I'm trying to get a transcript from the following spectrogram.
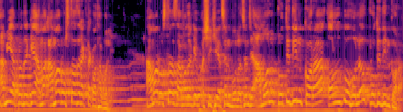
আমি আপনাদেরকে আমার আমার ওস্তাজের একটা কথা বলি। আমার ওস্তাজ আমাদেরকে শিখিয়েছেন, বলেছেন যে আমল প্রতিদিন করা, অল্প হলেও প্রতিদিন করা।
